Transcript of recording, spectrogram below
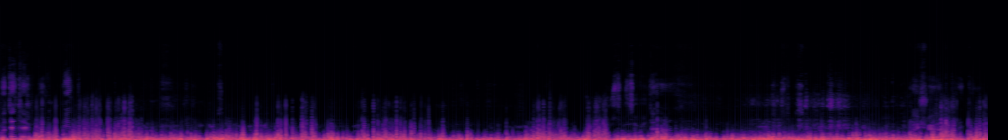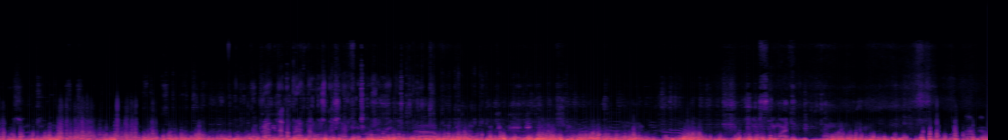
Вот это пик. Да. Ну еще и открытая. Обратно, обратно можно шарфик уже надеть. Да, обратно потеплее денег будем снимать там вот камеру.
